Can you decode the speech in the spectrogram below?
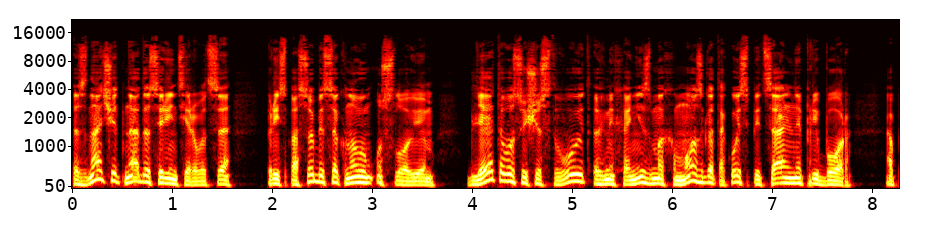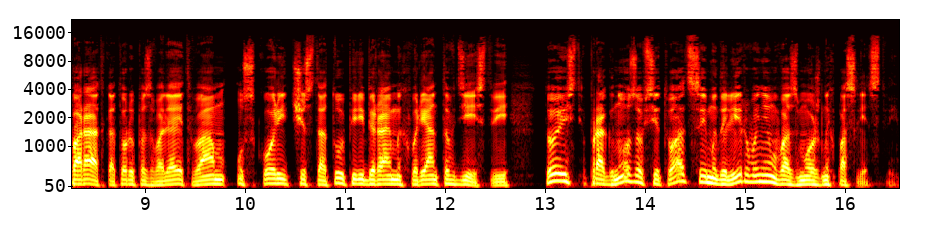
Значит, надо сориентироваться — приспособиться к новым условиям. Для этого существует в механизмах мозга такой специальный прибор, аппарат, который позволяет вам ускорить частоту перебираемых вариантов действий, то есть прогнозов ситуации моделированием возможных последствий.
